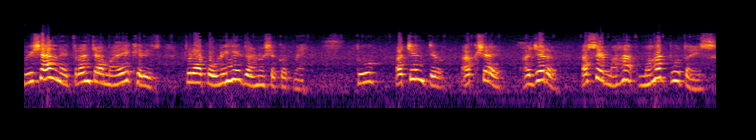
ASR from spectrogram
विशाल नेत्रांच्या मायेखेरीज तुला कोणीही जाणू शकत नाही. तू अचिंत्य अक्षय अजर असे महा महत्भूत आहेस.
